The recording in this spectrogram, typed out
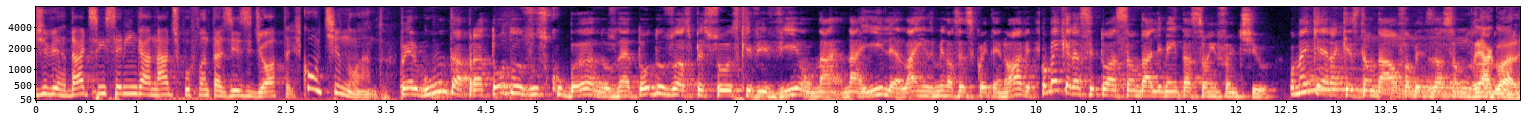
de verdade sem serem enganados por fantasias idiotas. Continuando. Pergunta para todos os cubanos, né? Todas as pessoas que viviam na, na ilha lá em 1959, como é que era a situação da alimentação infantil? Como é que era a questão da alfabetização dos E agora?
